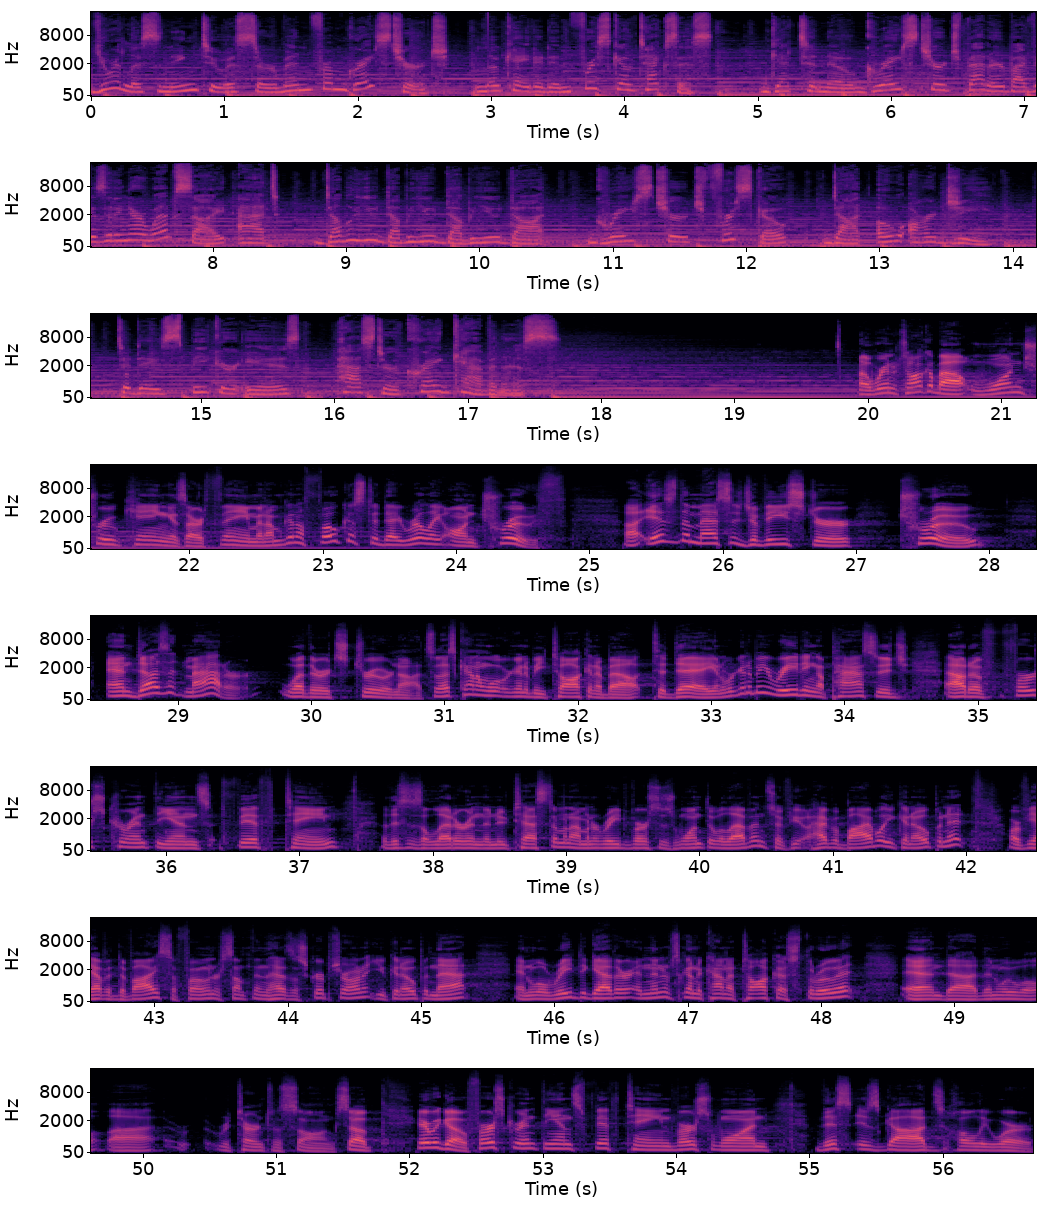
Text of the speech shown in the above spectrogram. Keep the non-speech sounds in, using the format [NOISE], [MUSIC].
You're listening to a sermon from Grace Church, located in Frisco, Texas. Get to know Grace Church better by visiting our website at www.gracechurchfrisco.org. Today's speaker is Pastor Craig Cabaniss. Uh, we're going to talk about one true king as our theme, and I'm going to focus today really on truth. Uh, is the message of Easter true, and does it matter? Whether it's true or not. So that's kind of what we're going to be talking about today. And we're going to be reading a passage out of 1 Corinthians 15. This is a letter in the New Testament. I'm going to read verses 1 through 11. So if you have a Bible, you can open it. Or if you have a device, a phone, or something that has a scripture on it, you can open that. And we'll read together. And then it's going to kind of talk us through it. And uh, then we will. Uh, return to a song. So here we go 1 Corinthians 15, verse 1. This is God's holy word.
